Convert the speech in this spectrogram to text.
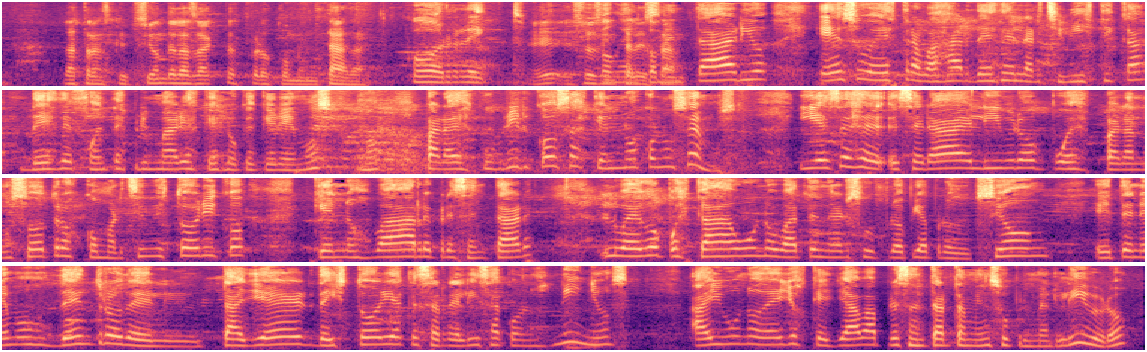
la transcripción de las actas, pero comentada. Correcto. ¿eh? Eso es con el interesante. comentario. Eso es trabajar desde la archivística, desde fuentes primarias, que es lo que queremos, ¿no? Para descubrir cosas que no conocemos. Y ese es el- será el libro, pues, para nosotros como archivo histórico que nos va a representar. Luego, pues, cada uno va a tener su propia producción. Eh, tenemos dentro del taller de historia que se realiza con los niños, hay uno de ellos que ya va a presentar también su primer libro.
